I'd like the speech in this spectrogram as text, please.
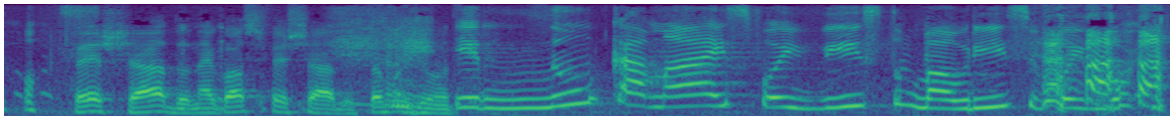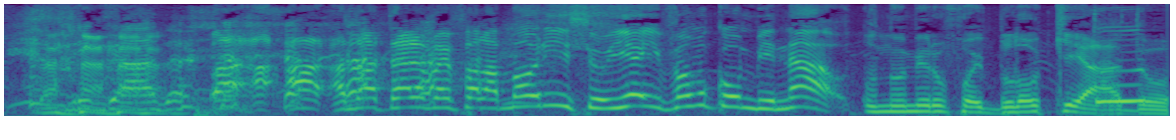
Fechado, negócio fechado. Estamos juntos. E nunca mais foi visto. Maurício foi embora. Obrigada. A, a- a Natália vai falar, Maurício, e aí, vamos combinar? O número foi bloqueado.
